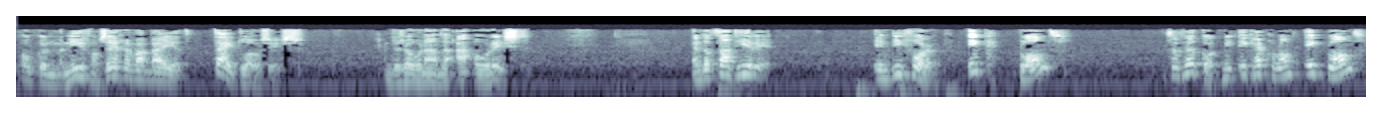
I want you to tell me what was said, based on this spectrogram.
ook een manier van zeggen waarbij het tijdloos is. De zogenaamde aorist. En dat staat hier in die vorm. Ik plant. Het staat heel kort. Niet ik heb geplant. Ik plant.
